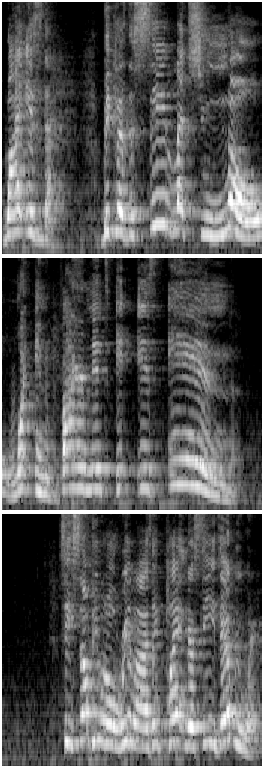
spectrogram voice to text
Why is that? Because the seed lets you know what environment it is in. See, some people don't realize they planting their seeds everywhere.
